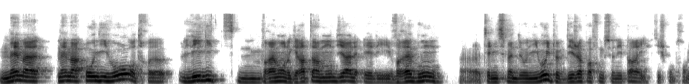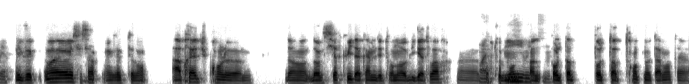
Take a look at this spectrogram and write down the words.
même à, même à haut niveau, entre l'élite, vraiment le gratin mondial et les vrais bons euh, tennismen de haut niveau, ils peuvent déjà pas fonctionner pareil, si je comprends bien. Exact. Ouais, ouais, c'est ça, exactement. Après, tu prends le dans dans le circuit, t'as quand même des tournois obligatoires euh, Ouais, pour tout le monde. oui, oui. Enfin, pour le top pour le top 30 notamment, t'as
